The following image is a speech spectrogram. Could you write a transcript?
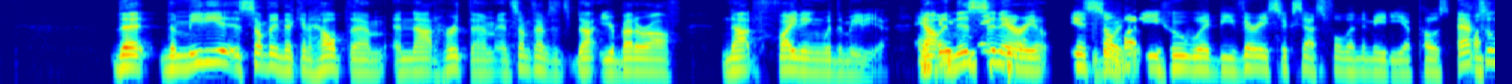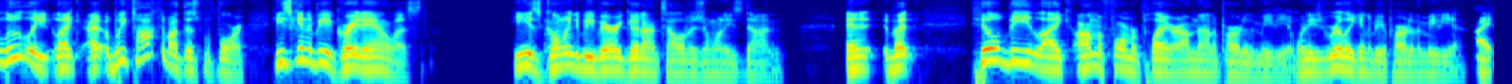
that the media is something that can help them and not hurt them. And sometimes it's not, you're better off not fighting with the media. And now, in this scenario, is somebody who would be very successful in the media post. absolutely, like uh, we talked about this before, he's going to be a great analyst. He is going to be very good on television when he's done. And, but he'll be like, I'm a former player. I'm not a part of the media when he's really going to be a part of the media. Right.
